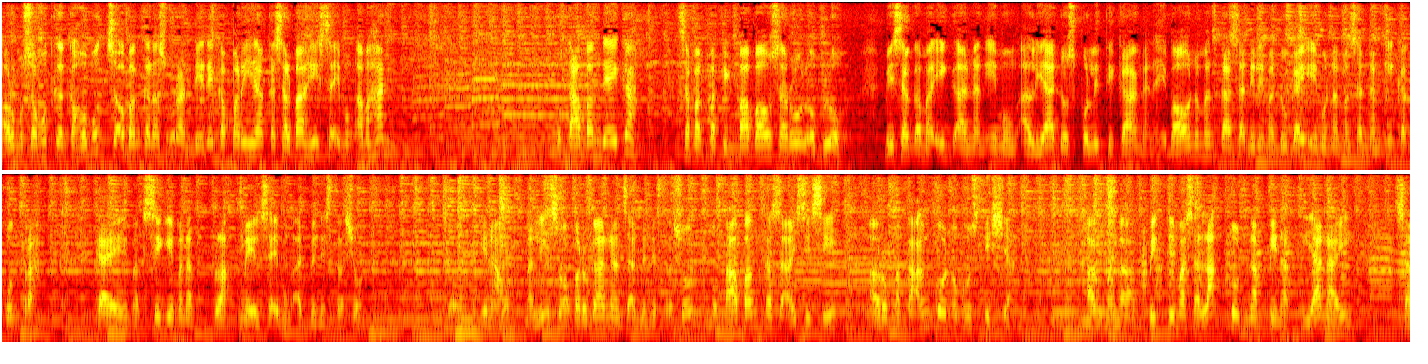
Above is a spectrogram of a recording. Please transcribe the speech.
aron mosamot kag kahumot sa ubang kanasuran. Di ka pariha kasalbahi sa imong amahan. Mutabang di ka sa pagpatigbabaw sa rule of law bisag maigan ang imong aliados politika nga nahibaw naman ta sa dili madugay imo naman sa nang ikakontra kay magsige man blackmail sa imong administrasyon. So, hinaot, maliso ang baruganan sa administrasyon, mutabang ka sa ICC aron makaangkon og hustisya ang mga biktima sa laktod nga pinatyanay sa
